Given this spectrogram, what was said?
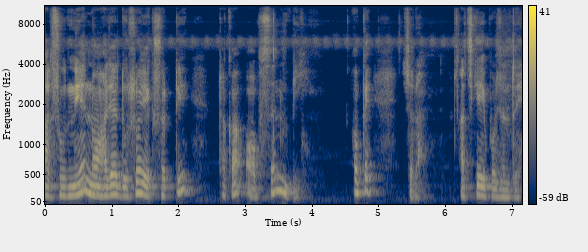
আর সুদ নিয়ে ন হাজার দুশো একষট্টি টাকা অপশন বি। ওকে, চলো, আজকে এই পর্যন্তই।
